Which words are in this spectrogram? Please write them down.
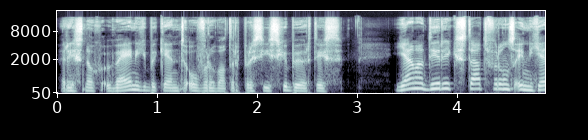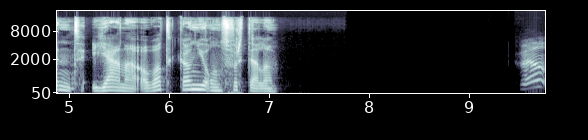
Er is nog weinig bekend over wat er precies gebeurd is. Jana Dirk staat voor ons in Gent. Jana, wat kan je ons vertellen? Wel,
